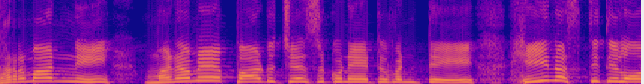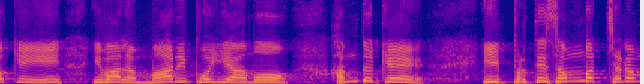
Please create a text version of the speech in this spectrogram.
ధర్మాన్ని మనమే పాడు చేసుకునేటువంటి హీన స్థితిలోకి ఇవాళ మారిపోయాము. అందుకే ఈ ప్రతి సంవత్సరం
